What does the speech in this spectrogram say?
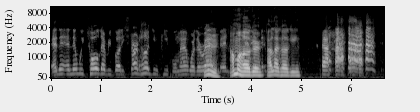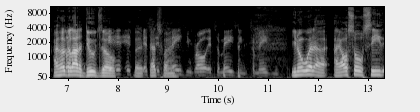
And then and then we told everybody start hugging people, man, where they're Mm, at. And, I'm a hugger. and- I like hugging. I hug a lot of dudes though. It- it- but it's, that's it's fine. amazing, bro. It's amazing. It's amazing. You know what? Uh, I also see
